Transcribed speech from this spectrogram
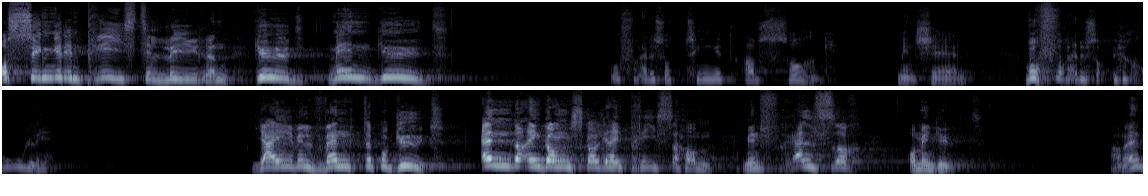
og synge din pris til lyren. Gud, min Gud. Hvorfor er du så tynget av sorg, min sjel? Hvorfor er du så urolig? Jeg vil vente på Gud. Enda en gang skal jeg prise ham, min frelser og min Gud. Amen.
